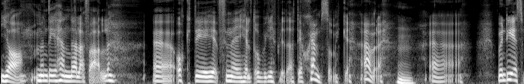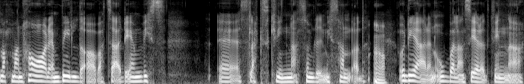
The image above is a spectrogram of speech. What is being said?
ja, men det hände i alla fall. Eh, och det är för mig helt obegripligt att jag skäms så mycket över det. Mm. Eh, men det är som att man har en bild av att så här, det är en viss eh, slags kvinna som blir misshandlad. Ja, Och det är en obalanserad kvinna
